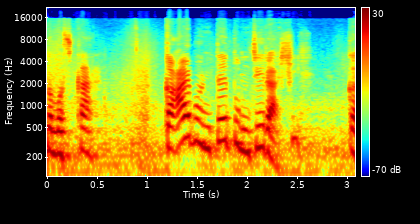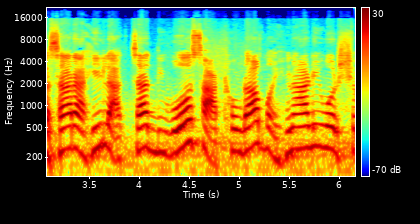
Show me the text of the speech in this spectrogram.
नमस्कार. काय म्हणते तुमची राशी? कसा राहील आजचा दिवस आठवडा महिना आणि वर्ष?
